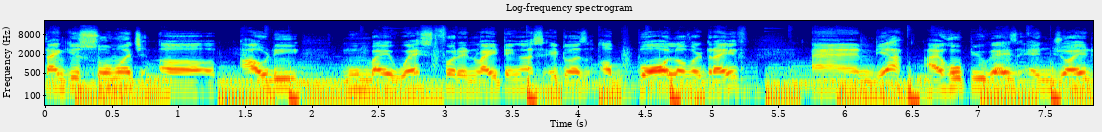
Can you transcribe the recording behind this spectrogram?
thank you so much uh, audi mumbai west for inviting us it was a ball of a drive and yeah i hope you guys enjoyed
